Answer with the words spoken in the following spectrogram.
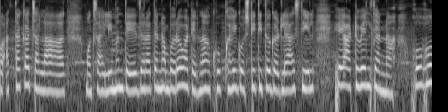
आत्ता का चाललात? मग सायली म्हणते जरा त्यांना बरं वाटेल ना? खूप काही गोष्टी तिथं घडल्या असतील. हे आठवेल त्यांना. हो हो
